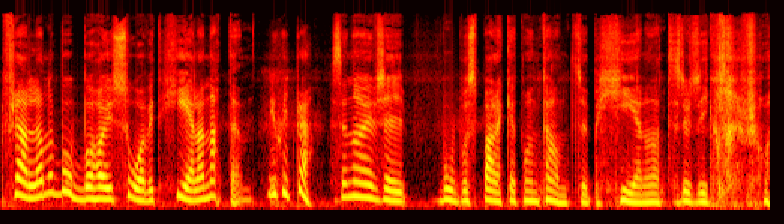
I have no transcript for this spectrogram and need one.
Frallan och Bobo har ju sovit hela natten. Det är skitbra. Sen har ju i och för sig Bobo sparkat på en tant typ hela natten. Till slut gick hon därifrån.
